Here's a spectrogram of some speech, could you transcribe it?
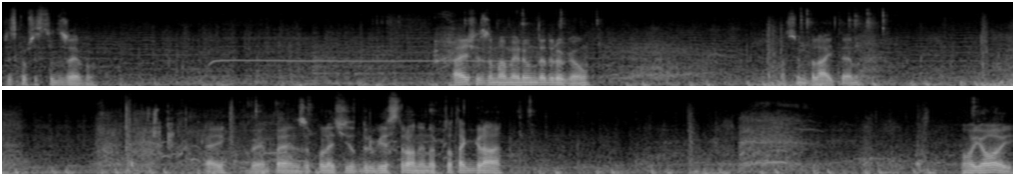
Wszystko przez to drzewo. Wydaje się, że mamy rundę drugą. Naszym blightem. Okej, byłem pewien, że poleci od drugiej strony, no kto tak gra? Oj, oj.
